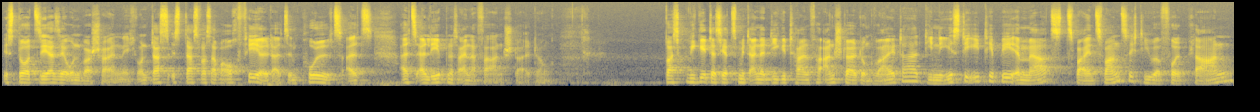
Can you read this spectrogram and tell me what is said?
ist dort sehr, sehr unwahrscheinlich. Und das ist das, was aber auch fehlt als Impuls, als, als Erlebnis einer Veranstaltung. Was, wie geht das jetzt mit einer digitalen Veranstaltung weiter? Die nächste ITB im März 2022, die wir voll planen,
